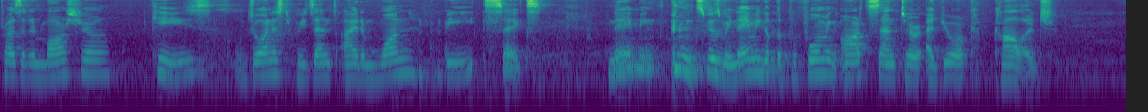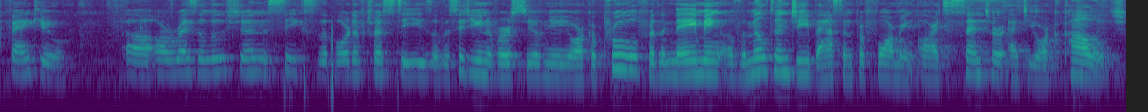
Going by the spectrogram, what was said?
President Marcia Keizs will join us to present item 1B6, naming, excuse me, naming of the Performing Arts Center at York College. Thank you. Uh, Our resolution seeks the Board of Trustees of the City University of New York approval for the naming of the Milton G. Basson Performing Arts Center at York College.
